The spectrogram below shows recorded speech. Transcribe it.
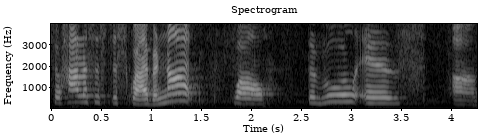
so how does this describe a knot? Well, the rule is um,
